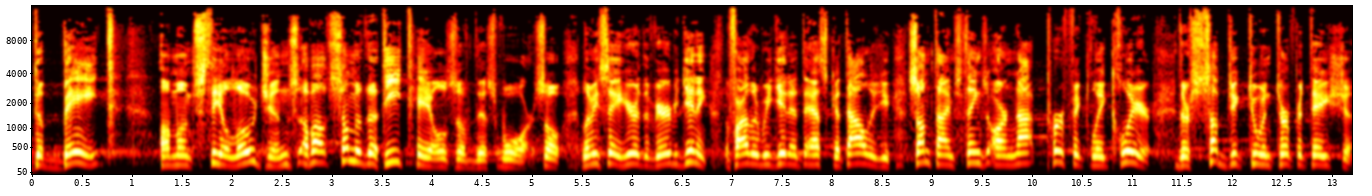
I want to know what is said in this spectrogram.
debate amongst theologians about some of the details of this war. So let me say here at the very beginning the farther we get into eschatology, sometimes things are not perfectly clear, they're subject to interpretation.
